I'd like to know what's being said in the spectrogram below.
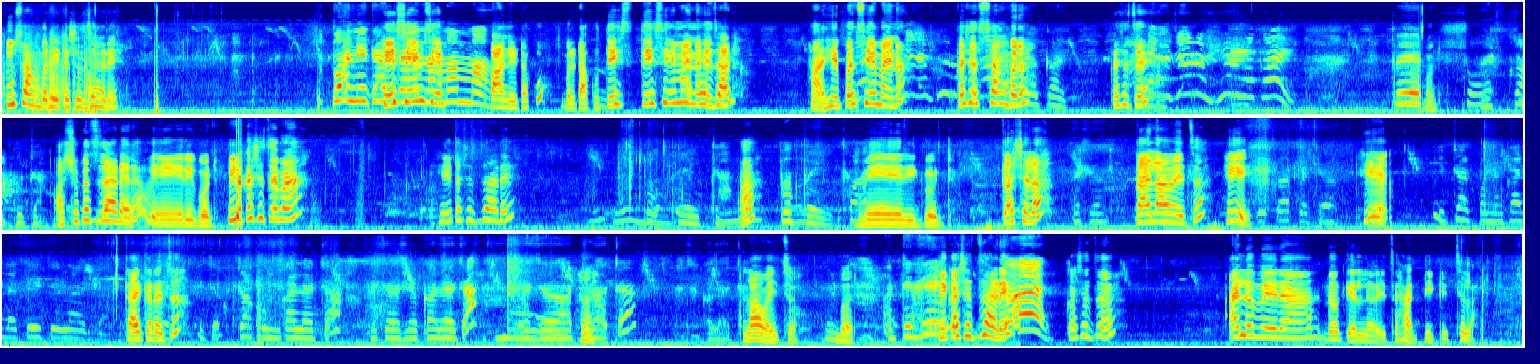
तू सांग बरं हे कशाचं झाड आहे? पाणी हे सेम सेम पाणी टाकू? बरं टाकू. ते ते सेम आहे ना हे झाड? हा हे पण सेम आहे ना? कशाचं सांग बरं. कशाचं आहे? अशोकाचं झाड आहे ना? व्हेरी गुड पिलं कशाचं आहे बाळा? हे कशाचं झाड आहे? हा व्हेरी गुड कशाला? काय लावायचं? हे. हे. काय करायचं? टाकून काढायचं असं असं काढायचं असं हातलाचं, असं काढायचं. लावायचं. बर. ते कशाचं झाड आहे! कशाचं? ॲलोवेरा डोक्याला लावायचं. हा ठीक आहे. चला.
